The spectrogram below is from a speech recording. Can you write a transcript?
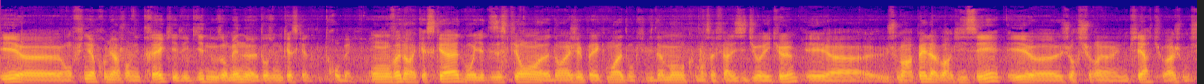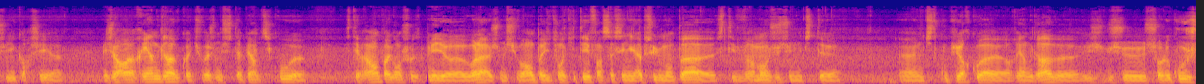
et euh, on finit la première journée de trek et les guides nous emmènent dans une cascade, trop belle. On va dans la cascade, bon il y a des aspirants euh, dans la GEP avec moi, donc évidemment on commence à faire les idiots avec eux. Et je me rappelle avoir glissé et genre sur une pierre, tu vois, je me suis écorché. mais genre rien de grave quoi, tu vois, je me suis tapé un petit coup. c'était vraiment pas grand chose. Mais voilà, je me suis vraiment pas du tout inquiété. Enfin, ça saignait absolument pas. C'était vraiment juste une petite, une petite coupure, quoi. euh, rien de grave. euh, sur le coup, je,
